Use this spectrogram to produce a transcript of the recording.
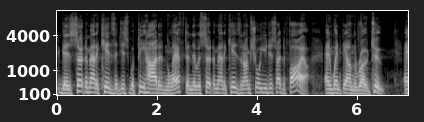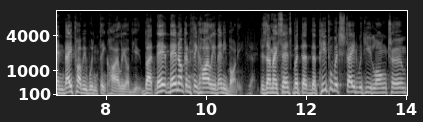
there's a certain amount of kids that just were pea-hearted and left, and there was a certain amount of kids that I'm sure you just had to fire and went down the road too and they probably wouldn't think highly of you. But they're, they're not going to think highly of anybody. Does that make sense? But the, the people that stayed with you long term,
